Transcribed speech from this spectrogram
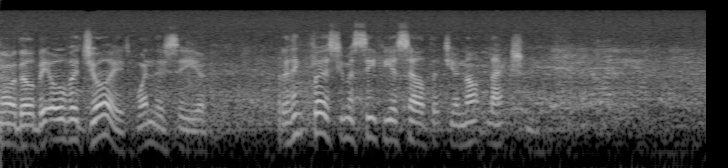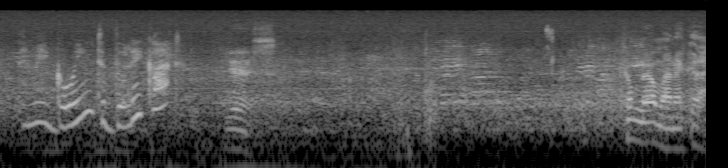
No, they'll be overjoyed when they see you. But I think first you must see for yourself that you're not Lakshmi. Am I going to Dhulikot? Yes. Come now, Manika.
